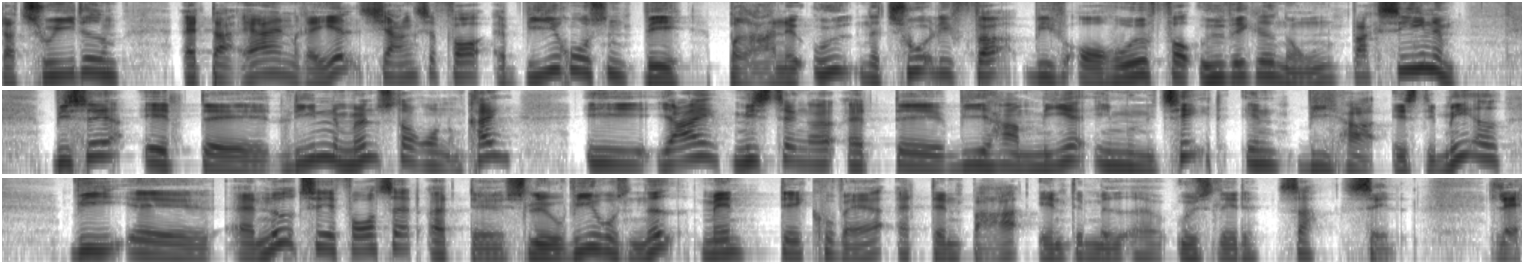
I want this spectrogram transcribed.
der tweetede, at der er en reel chance for, at virussen vil brænde ud naturligt, før vi overhovedet får udviklet nogen vaccine. Vi ser et øh, lignende mønster rundt omkring. Jeg mistænker, at øh, vi har mere immunitet, end vi har estimeret. Vi øh, er nødt til fortsat at øh, sløve virusen ned, men det kunne være, at den bare endte med at udslette sig selv. Lad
